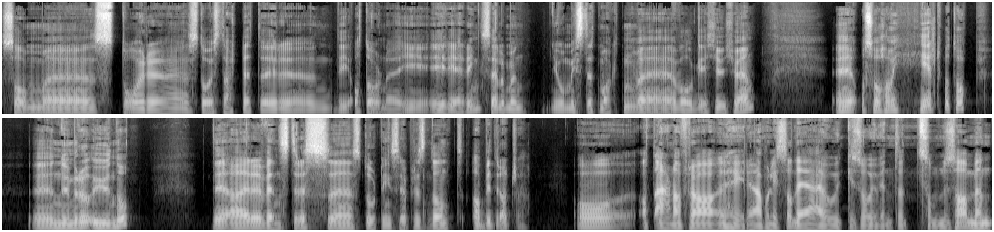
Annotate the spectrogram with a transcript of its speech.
som uh, står, uh, står sterkt etter uh, de åtte årene i, i, regjering, selv om hun jo mistet makten ved valget i 2021. og så har vi helt på topp, numero uno. Det er Venstres stortingsrepresentant Abid Raja. Og at Erna fra Høyre er på lista, det er jo ikke så uventet, som du sa. Men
